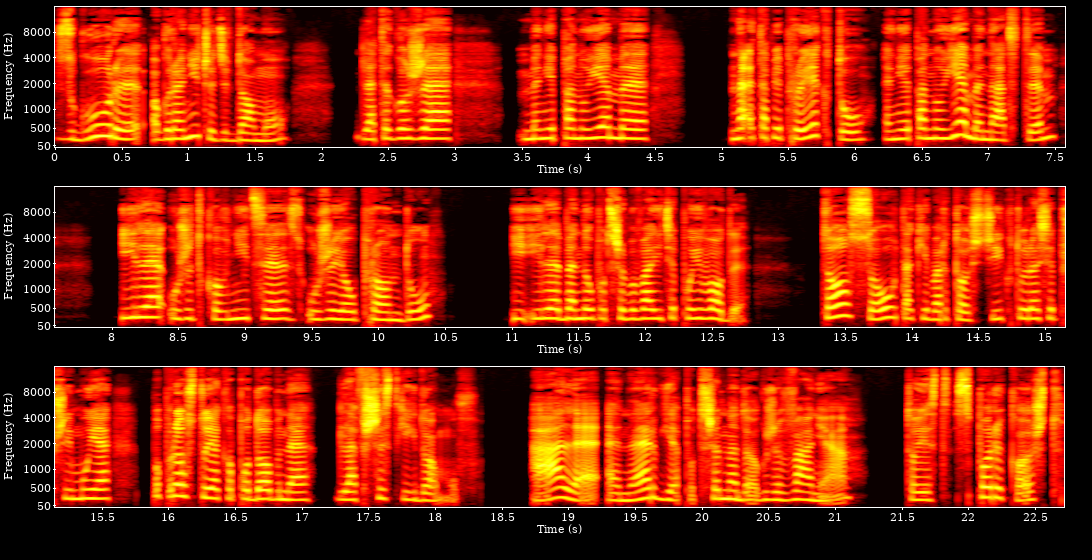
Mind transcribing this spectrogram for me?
z góry ograniczyć w domu, dlatego że my nie panujemy na etapie projektu nie panujemy nad tym, ile użytkownicy zużyją prądu i ile będą potrzebowali ciepłej wody. To są takie wartości, które się przyjmuje po prostu jako podobne dla wszystkich domów. Ale energia potrzebna do ogrzewania to jest spory koszt,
